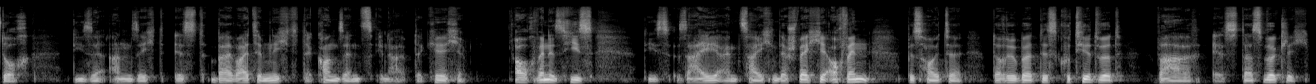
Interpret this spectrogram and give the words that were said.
Doch diese Ansicht ist bei weitem nicht der Konsens innerhalb der Kirche. Auch wenn es hieß, dies sei ein Zeichen der Schwäche, auch wenn bis heute darüber diskutiert wird, war es das wirklich.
